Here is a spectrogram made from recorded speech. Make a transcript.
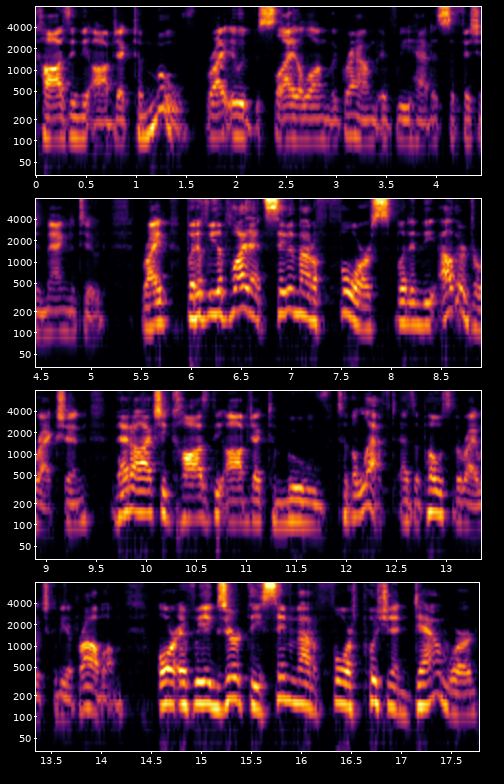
causing the object to move, right? It would slide along the ground if we had a sufficient magnitude, right? But if we apply that same amount of force, but in the other direction, that'll actually cause the object to move to the left as opposed to the right, which could be a problem. Or if we exert the same amount of force pushing it downward,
